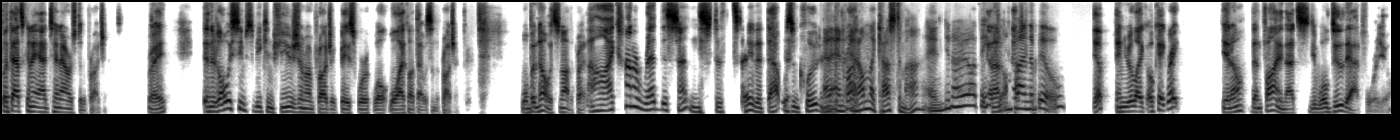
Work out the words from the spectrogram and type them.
but that's going to add 10 hours to the project. Right and there always seems to be confusion on project based work. Well, well, I thought that was in the project. Well, but no, it's not the project. Oh, I kind of read this sentence to say that that was included. And, in and, and, I'm the customer, and you know, I think I'm, I'm paying the bill. Yep, and you're like, okay, great. You know, then fine. That's we'll do that for you.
